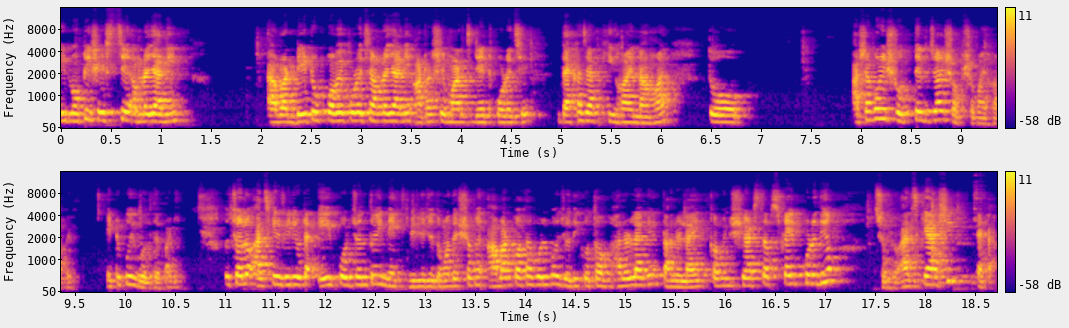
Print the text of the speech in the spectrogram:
এই নোটিশ এসছে, আমরা জানি। আবার ডেটও কবে পড়েছে আমরা জানি, আঠাশে মার্চ ডেট পড়েছে। দেখা যাক কি হয়, না হয়। তো আশা করি সত্যের জয় সবসময় হবে। এটুকুই বলতে পারি। তো চলো আজকের ভিডিওটা এই পর্যন্তই। নেক্সট ভিডিওতে তোমাদের সঙ্গে আবার কথা বলব। যদি কোথাও ভালো লাগে তাহলে লাইক কমেন্ট শেয়ার সাবস্ক্রাইব করে দিও। চলো আজকে আসি। টাটা।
